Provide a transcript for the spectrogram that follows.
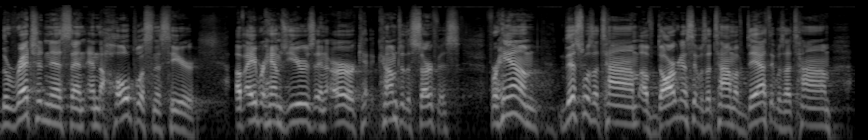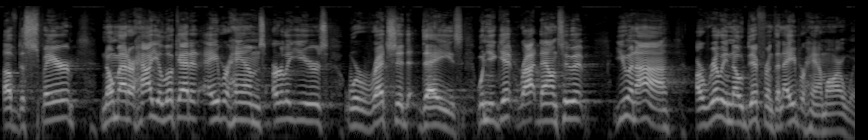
the wretchedness and, and the hopelessness here of Abraham's years in Ur come to the surface. For him, this was a time of darkness, it was a time of death, it was a time of despair. No matter how you look at it, Abraham's early years were wretched days. When you get right down to it, you and I are really no different than Abraham, are we?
